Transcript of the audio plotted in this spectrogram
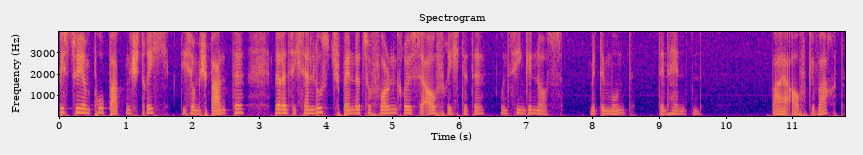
bis zu ihrem Pobacken strich, diese umspannte, während sich sein Lustspender zur vollen Größe aufrichtete und sie ihn genoss, mit dem Mund, den Händen. War er aufgewacht?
